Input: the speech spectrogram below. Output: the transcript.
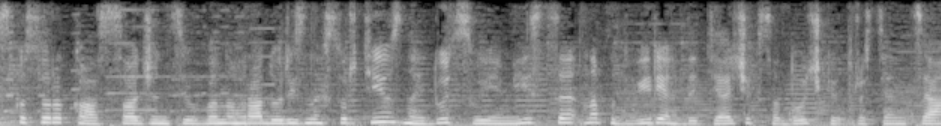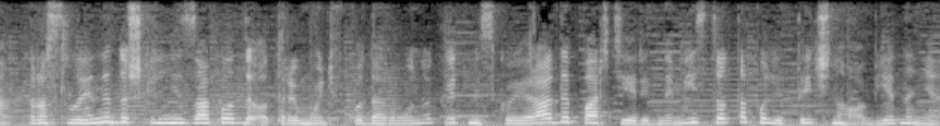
140 саджанців винограду різних сортів знайдуть своє місце на подвір'ях дитячих садочків Тростянця. Рослини дошкільні заклади отримують в подарунок від міської ради, партії Рідне місто та політичного об'єднання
